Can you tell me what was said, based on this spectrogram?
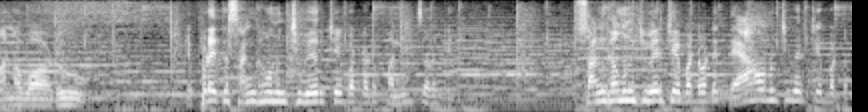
మనవాడు. ఎప్పుడైతే సంఘం నుంచి వేరు చేయబడ్డాడో ఫలించరండి. సంఘం నుంచి వేరు చేయబడ్డం అంటే దేహం నుంచి వేరు చేయబడ్డం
